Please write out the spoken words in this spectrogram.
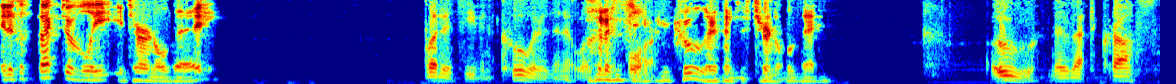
It is effectively eternal day, But it's even cooler than it was but it's before. even cooler than eternal day. Ooh, they're about to cross.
